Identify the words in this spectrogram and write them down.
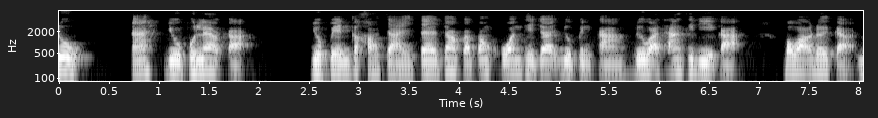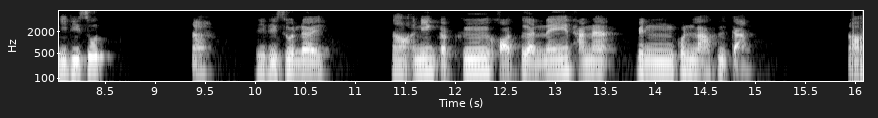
ลูกนะอยู่พุ่นแล้วก็อยู่เป็นก็เข้าใจ แต่เจ้าก็ต้องควรที่จะอยู่เป็นกลาง หรือว่าทางที่ดีกะบอกว่าโดยกะดีที่สุดนะดีที่สุดเลยเนาะอันนี้ก็คือขอเตือนในฐานะเป็นคนลาวคือกันเนาะ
